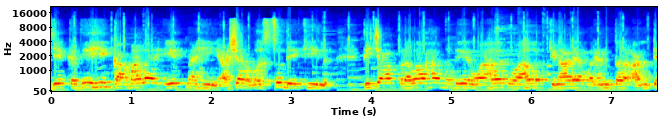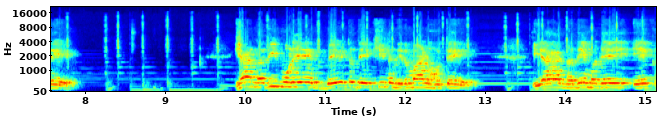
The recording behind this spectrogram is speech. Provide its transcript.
जे कधीही कामाला येत नाही अशा वस्तू देखील तिच्या प्रवाहामध्ये वाहत वाहत किनाऱ्यापर्यंत आणते. ह्या नदीमुळे बेट देखील निर्माण होते. या नदीमध्ये एक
